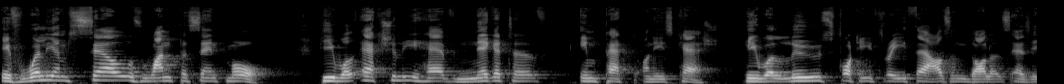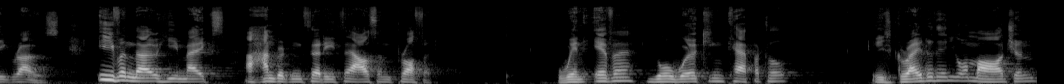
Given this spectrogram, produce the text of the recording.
If William sells 1% more, he will actually have negative impact on his cash. He will lose $43,000 as he grows, even though he makes 130,000 profit. Whenever your working capital is greater than your margin,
